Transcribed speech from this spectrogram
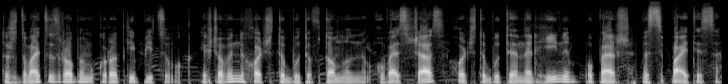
тож давайте зробимо короткий підсумок. Якщо ви не хочете бути втомленим увесь час, хочете бути енергійним, по-перше, висипайтеся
